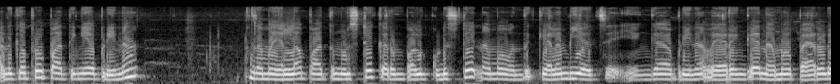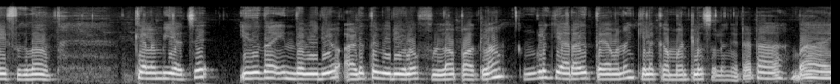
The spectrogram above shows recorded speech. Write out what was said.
அதுக்கப்புறம் பார்த்தீங்க அப்படின்னா நம்ம எல்லாம் பார்த்து முடிச்சுட்டு கரும்பால் குடிச்சிட்டு நம்ம வந்து கிளம்பியாச்சு. எங்கே அப்படின்னா வேற எங்கே? நம்ம பேரடைஸுக்கு தான் கிளம்பியாச்சு. இதுதான் இந்த வீடியோ அடுத்த வீடியோவில் ஃபுல்லாக பார்க்கலாம். உங்களுக்கு யாராவது தேவைன்னா கீழே கமெண்ட்டில் சொல்லுங்கள் டாட்டா பாய்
